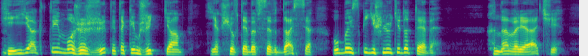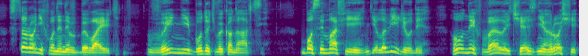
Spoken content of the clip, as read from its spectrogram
і як ти можеш жити таким життям? Якщо в тебе все вдасться, убивць підішлють і до тебе. Навряд чи. Сторонніх вони не вбивають. Винні будуть виконавці. Боси мафії ділові люди. У них величезні гроші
